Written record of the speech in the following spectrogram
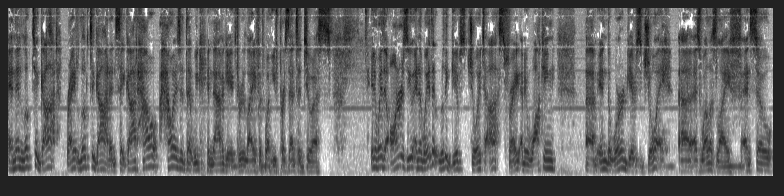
And then look to god right? Look to god and say god how how is it that we can navigate through life with what you've presented to us in a way that honors you in a way that really gives joy to us right? I mean walking um, in the word gives joy uh, as well as life. And so,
